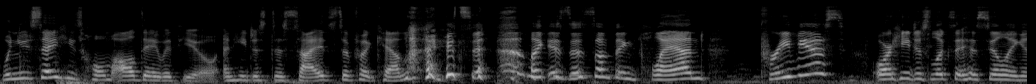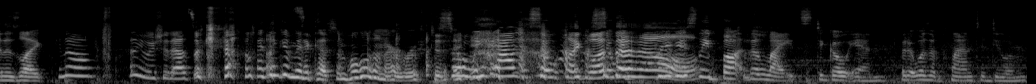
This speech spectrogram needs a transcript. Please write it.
When you say he's home all day with you and he just decides to put can lights, in, like is this something planned previous, or he just looks at his ceiling and is like, you know, I think we should add some can I think I'm gonna cut some holes in our roof today. So we have so Like, what so the we hell? Previously bought the lights to go in, but it wasn't planned to do them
